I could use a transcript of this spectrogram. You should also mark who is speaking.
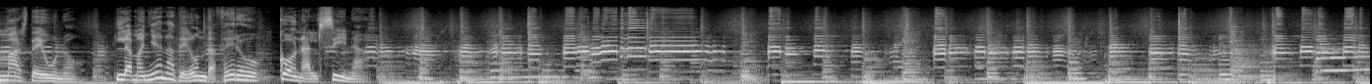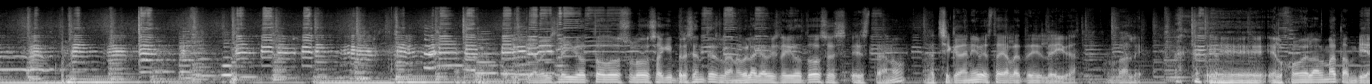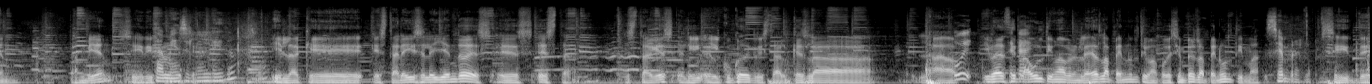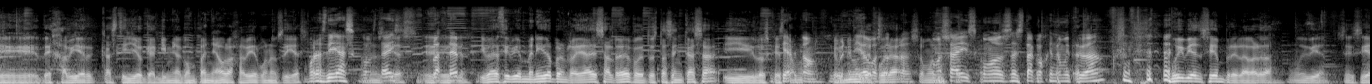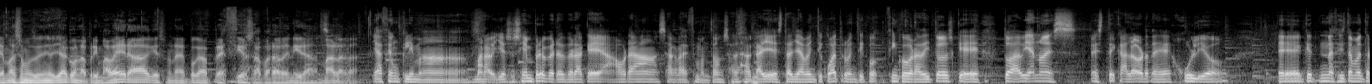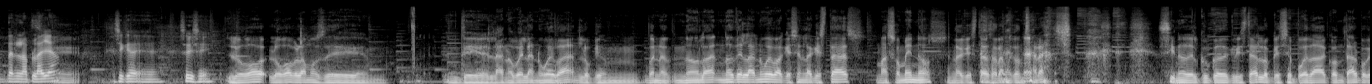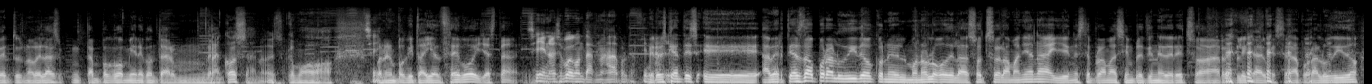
Speaker 1: Más de uno. La mañana de Onda Cero con Alsina.
Speaker 2: que habéis leído todos los aquí presentes, la novela que habéis leído todos es esta, ¿no? La chica de nieve, esta ya la tenéis leída. Vale. Eh, el juego del alma también. También, sí.
Speaker 3: ¿También se lo han leído?
Speaker 2: Y la que estaréis leyendo es, es esta. Esta que es el, el cuco de cristal, que es la... la-
Speaker 3: Uy,
Speaker 2: iba a decir la última, pero en realidad es la penúltima, porque siempre es la penúltima.
Speaker 4: Siempre es lo primero.
Speaker 2: Sí, de, de Javier Castillo, que aquí me acompaña. Hola Javier, buenos días.
Speaker 4: Buenos días, ¿cómo
Speaker 2: Buenos
Speaker 4: estáis?
Speaker 2: días.
Speaker 4: Un placer.
Speaker 2: Eh, iba a decir bienvenido, pero en realidad es al revés, porque tú estás en casa y los que,
Speaker 4: Cierto.
Speaker 2: estamos, que venimos de fuera
Speaker 4: vosotros.
Speaker 2: somos
Speaker 4: ¿Cómo estáis? ¿Cómo se está cogiendo mi ciudad?
Speaker 2: Muy bien siempre, la verdad, muy bien. Sí, sí, además hemos venido ya con la primavera, que es una época preciosa para venir a Málaga.
Speaker 4: Y hace un clima maravilloso siempre, pero es verdad que ahora se agradece un montón. Sales a la calle, está ya 24, 25 graditos, que todavía no es este calor de julio eh, que necesitas meterte en la playa.
Speaker 2: Sí.
Speaker 4: Así que, sí, sí.
Speaker 2: Luego, luego hablamos de, de la novela nueva, lo que mm, bueno, no, la- no de la nueva que es en la que estás, más o menos, en la que estás, ahora me contarás, sino del Cuco de Cristal, lo que se pueda contar, porque en tus novelas tampoco conviene contar mm, gran cosa, ¿no? Es como
Speaker 4: Sí.
Speaker 2: poner un poquito ahí el cebo y ya está.
Speaker 4: Sí, no se puede contar nada porque al final.
Speaker 2: Pero es que antes, eh, a ver, te has dado por aludido con el monólogo de las 8 de la mañana y en este programa siempre tiene derecho a réplica el que se da por aludido,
